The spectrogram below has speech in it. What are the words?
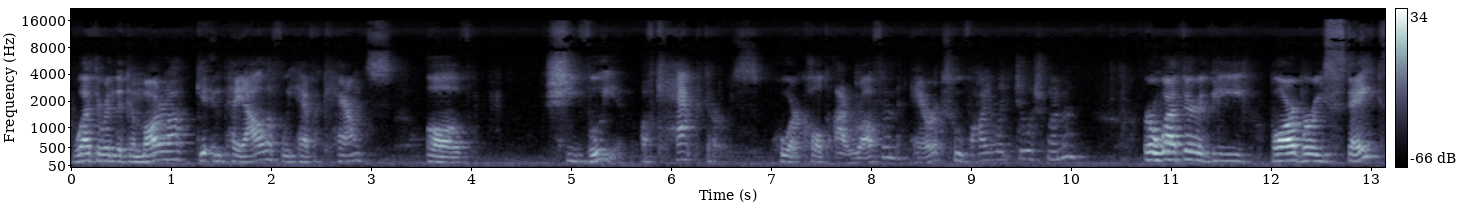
Whether in the Gemara, Gittin Pei we have accounts of shivuyim, of captors who are called Aravim, Arabs who violate Jewish women, or whether the Barbary states,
